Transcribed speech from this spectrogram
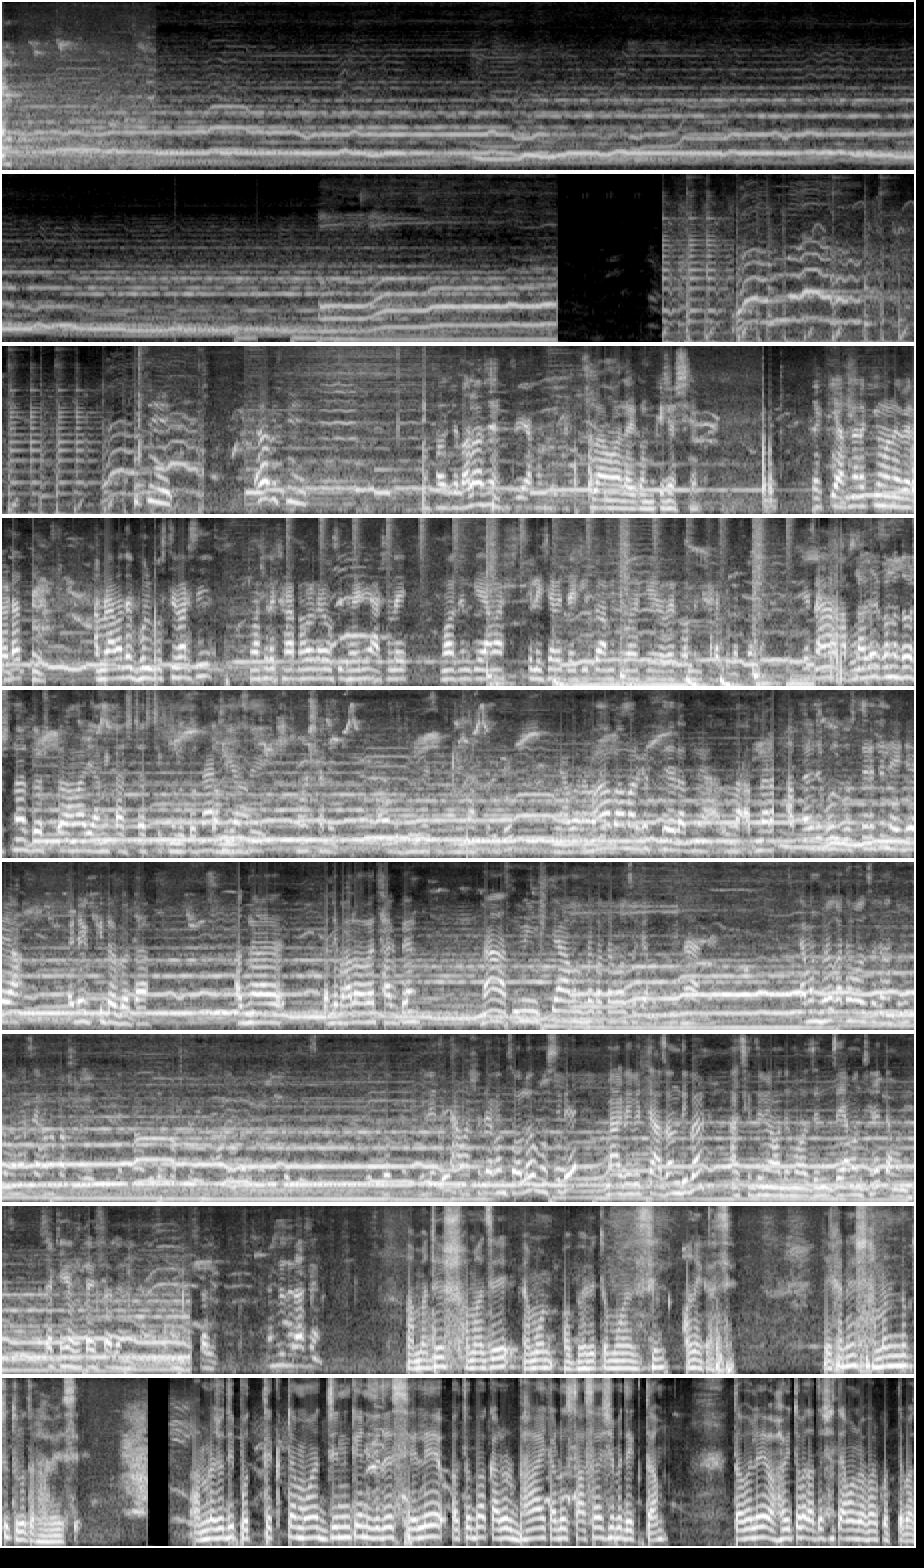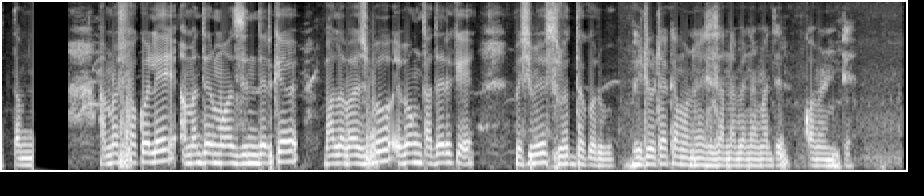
ভালো আছেন? সালাম আলাইকুম কিশোর তা কি আপনারা কি মনে করেন হঠাৎ? আমরা আমাদের ভুল বুঝতে পারছি। তোমার সাথে খারাপ ব্যবহার করা উচিত হয়নি। আসলে মহাজনকে আমার ছেলে হিসাবে দেখলি তো আমি তোমাকে এভাবে কমেন্ট খাটাতে পারতাম। না। আপনাদের কোনো দোষ না দোষ তো আমারই। আমি কাজ টাজ ঠিক মতো করতাম ঠিক আছে সমস্যা নেই। আমার মা বাবা আমার কাছে আপনি আপনারা আপনারা যে ভুল বুঝতে পেরেছেন এইটাই এটাই কৃতজ্ঞতা। আপনারা তাহলে ভালোভাবে থাকবেন। না তুমি কে এমন ভাবে কথা বলছো কেন? তুমি না এমন ভাবে কথা বলছো কেন? তুমি তো মনে হচ্ছে এখনও কষ্ট কষ্ট ভুলে যে আমার সাথে এখন চলো মসজিদে মাগরিবিতে আজান দিবা। আজকে তুমি আমাদের মহাজন যেমন ছিল তেমন আচ্ছা ঠিক আছে তাই চলেন। চলেন। আসেন। আমাদের সমাজে এমন অবহেলিত মুয়াজ্জিন অনেক আছে। এখানে সামান্য একটু তুলে ধরা হয়েছে। আমরা যদি প্রত্যেকটা মহাজ্জিনকে নিজেদের ছেলে অথবা কারোর ভাই, কারোর চাষা হিসেবে দেখতাম, তাহলে হয়তো বা তাদের সাথে এমন ব্যবহার করতে পারতাম না। আমরা সকলে আমাদের মহাজিনদেরকে ভালোবাসবো এবং তাদেরকে বেশি বেশি শ্রদ্ধা করব। ভিডিওটা কেমন হয়েছে জানাবেন আমাদের কমেন্টে।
